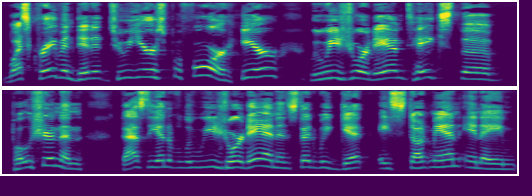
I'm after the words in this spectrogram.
Wes Craven did it two years before. Here, Louis Jourdan takes the potion and that's the end of Louis Jourdan. Instead, we get a stuntman in a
